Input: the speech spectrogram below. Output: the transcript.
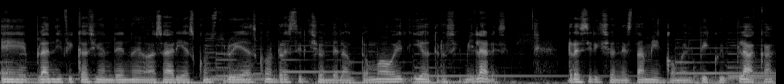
eh, planificación de nuevas áreas construidas con restricción del automóvil y otros similares restricciones también como el pico y placa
